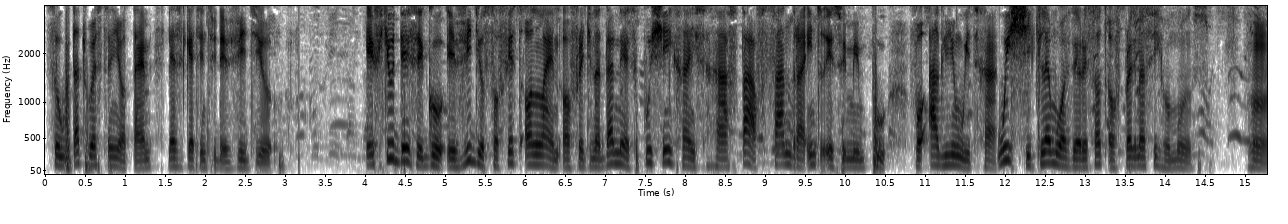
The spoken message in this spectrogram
So without wasting your time, let's get into the video. A few days ago, a video surfaced online of Regina Daniels pushing her, her staff Sandra into a swimming pool for arguing with her, which she claimed was the result of pregnancy hormones. Hmm.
